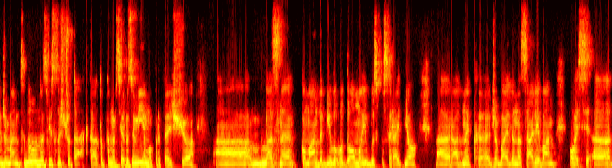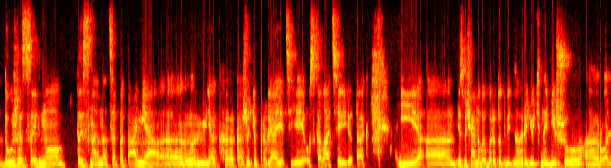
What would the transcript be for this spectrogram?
мікроменеджмент? Ну ну звісно, що так. Та тобто, ми всі розуміємо про те, що а, власне команда Білого Дому і безпосередньо а, радник е, Джо Байдена Саліван, ось а, е, дуже сильно. Тисне на це питання, е, як кажуть, управляє цією ескалацією, так і е, і звичайно вибори тут відіграють найбільшу е, роль,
